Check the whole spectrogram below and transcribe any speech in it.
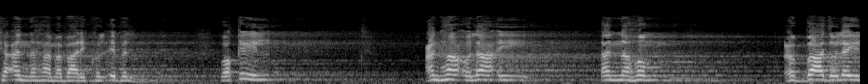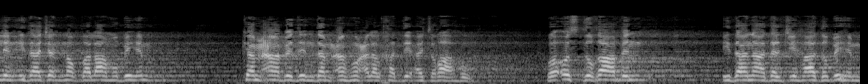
كأنها مبارك الإبل. وقيل عن هؤلاء أنهم عباد ليل إذا جن الظلام بهم كم عابد دمعه على الخد أجراه وأسد غاب إذا نادى الجهاد بهم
